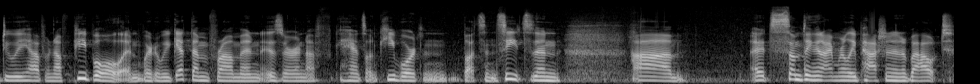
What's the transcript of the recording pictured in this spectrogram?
do we have enough people, and where do we get them from, and is there enough hands on keyboards and butts in seats? And um, it's something that I'm really passionate about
